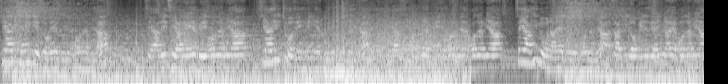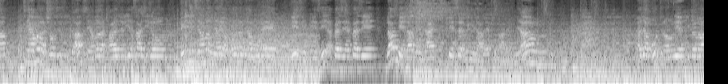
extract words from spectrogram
ဆရာကြီးဟိန်းကြီးဆိုရဲ့ဘေးဟောစရများဆရာလေးဆရာငယ်ရဲ့ဘေးဟောစရများဆ ရာကြီးကျော်စင်ဟိန်းရဲ့ဘေးဟောစရများဆရာစီမောင်ရဲ့ဘေးဟောစရများဟောစရများဆရာဟိမဝနာရဲ့ဘေးဟောစရများအစာရှိတော်ဘေးဆရာကြီးများရဲ့ဟောစရများဆရာမချောစစ်စုတာဆရာမထားရည်အစာရှိတော်ဘေးဆရာမများရဲ့ဟောစရများကိုလည်းနေ့စဉ်နေ့စဉ်အပတ်စဉ်အပတ်စဉ်လောက်စဉ်လောက်စဉ်တိုင်းတင်ဆက်ပေးနေတာပဲဖြစ်ပါတယ်ခင်ဗျာအားကြောင့်မို့ကျွန်တော်တို့ရဲ့ဒီမှာ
